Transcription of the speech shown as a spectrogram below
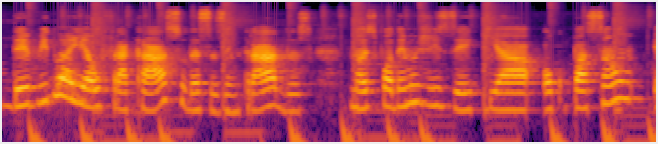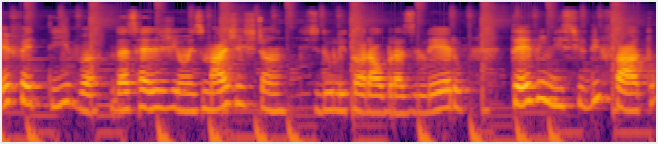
Devido aí ao fracasso dessas entradas, nós podemos dizer que a ocupação efetiva das regiões mais distantes do litoral brasileiro teve início de fato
